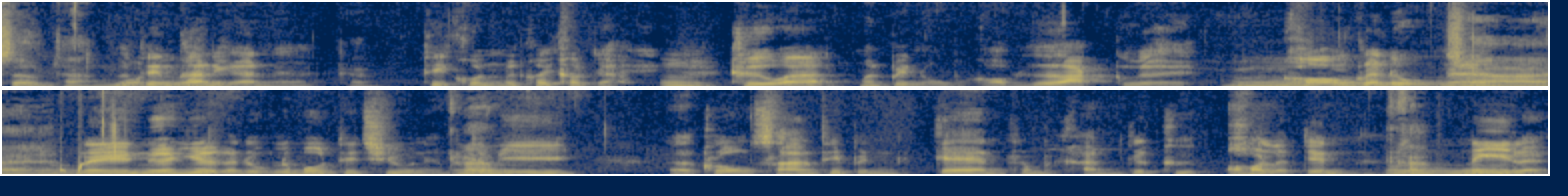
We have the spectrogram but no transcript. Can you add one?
เสริมทั้งหแล้วมดที่สำคัญเลยอีกอันนะฮะครับที่คนไม่ค่อยเข้าใจอืมคือว่ามันเป็นองค์ประกอบหลักเลยอืมของกระดูกนะใช่ในเนื้อเยื่อกระดูกหรือโบนทิชชูเนี่ยมันครัจะบมีเอ่อโครงสร้างที่เป็นแกนสำคัญก็คือคอลลาเจนนะครับนี่แหละ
